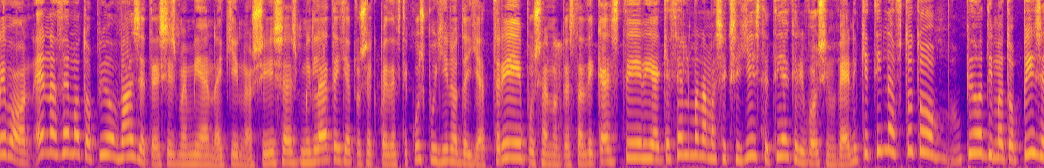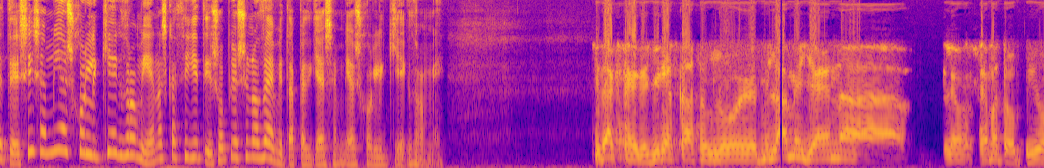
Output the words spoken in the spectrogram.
Λοιπόν, ένα θέμα το οποίο βάζετε εσείς με μια ανακοίνωσή σας. Μιλάτε για τους εκπαιδευτικούς που γίνονται γιατροί, που σανούνται στα δικαστήρια και θέλουμε να μας εξηγήσετε τι ακριβώς συμβαίνει και τι είναι αυτό το οποίο αντιμετωπίζετε εσείς σε μια σχολική εκδρομή. Ένας καθηγητής, ο οποίος συνοδεύει τα παιδιά σε μια σχολική εκδρομή. Κοιτάξτε, κύριε Σκάθογλου, ε, μιλάμε για ένα πλέον θέμα το οποίο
